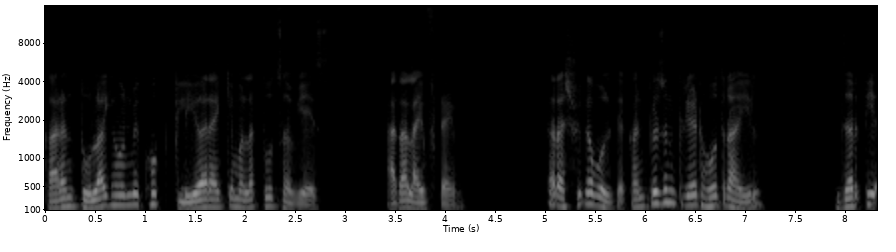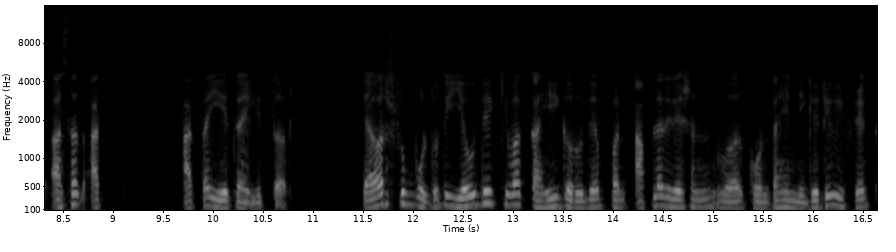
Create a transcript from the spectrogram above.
कारण तुला घेऊन मी खूप क्लिअर आहे की मला तूच हवी आहेस. आता लाईफ टाईम तर अश्विका बोलते कन्फ्युजन क्रिएट होत राहील जर ती असंच आत आता येत राहिली तर. यावर शुभ बोलतो ती येऊ दे किंवा काहीही करू दे पण आपल्या रिलेशनवर कोणताही निगेटिव्ह इफेक्ट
